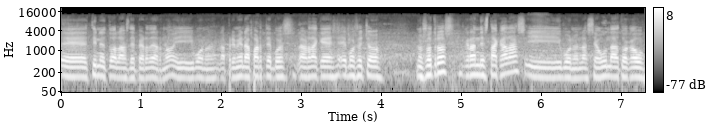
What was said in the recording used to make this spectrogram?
eh, tiene todas las de perder, ¿no? Y bueno, en la primera parte pues la verdad que hemos hecho nosotros grandes tacadas y bueno, en la segunda ha tocado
